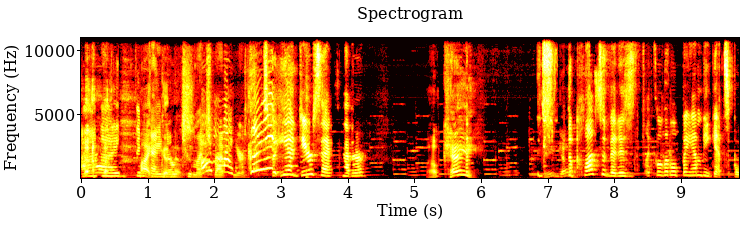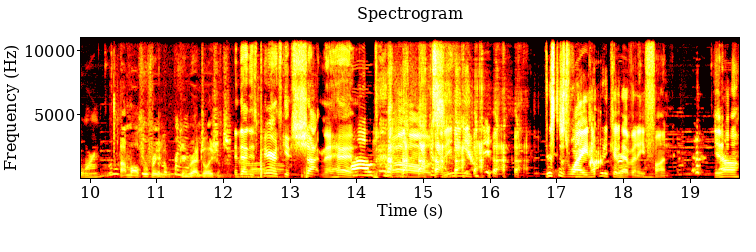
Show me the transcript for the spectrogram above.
I think My I know too much oh about deer sex. But yeah, deer sex, Heather. Okay. There. The plus of it is like a little Bambi gets born. Little I'm all for freedom. Congratulations. And then his parents get shot in the head. Oh, Oh, oh see, this is why nobody could have any fun. You know,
